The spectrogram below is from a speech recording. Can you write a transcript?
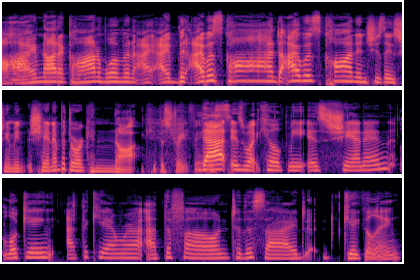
"I'm not a con woman. I I been I was conned. I was conned." And she's like screaming. Shannon Beador cannot keep a straight face. That is what killed me is Shannon looking at the camera, at the phone, to the side, giggling,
